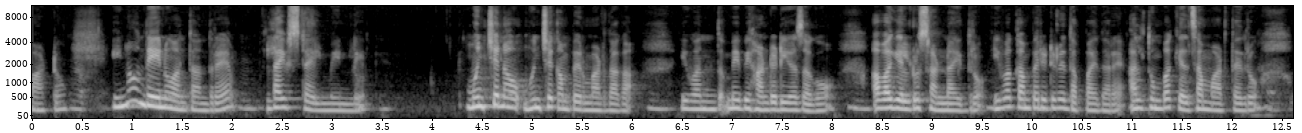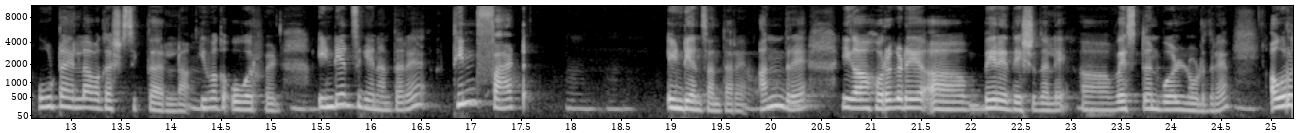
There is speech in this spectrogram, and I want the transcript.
ಪಾರ್ಟು ಇನ್ನೊಂದೇನು ಅಂತಂದರೆ ಲೈಫ್ ಸ್ಟೈಲ್ ಮೇನ್ಲಿ ಮುಂಚೆ ನಾವು ಮುಂಚೆ ಕಂಪೇರ್ ಮಾಡಿದಾಗ ಈ ಒಂದು ಮೇ ಬಿ ಹಂಡ್ರೆಡ್ ಇಯರ್ಸ್ ಆಗೋ ಅವಾಗ ಎಲ್ಲರೂ ಸಣ್ಣ ಇದ್ದರು ಇವಾಗ ಕಂಪೇರಿಟಿವ್ಲಿ ದಪ್ಪ ಇದ್ದಾರೆ. ಅಲ್ಲಿ ತುಂಬ ಕೆಲಸ ಮಾಡ್ತಾಯಿದ್ರು ಊಟ ಎಲ್ಲ ಅವಾಗ ಅಷ್ಟು ಸಿಗ್ತಾ ಇರಲಿಲ್ಲ. ಇವಾಗ ಓವರ್ ಫೆಡ್ ಇಂಡಿಯನ್ಸ್ಗೆ ಏನಂತಾರೆ ಥಿನ್ ಫ್ಯಾಟ್ ಇಂಡಿಯನ್ಸ್ ಅಂತಾರೆ. ಅಂದರೆ ಈಗ ಹೊರಗಡೆ ಬೇರೆ ದೇಶದಲ್ಲಿ ವೆಸ್ಟರ್ನ್ ವರ್ಲ್ಡ್ ನೋಡಿದ್ರೆ ಅವರು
